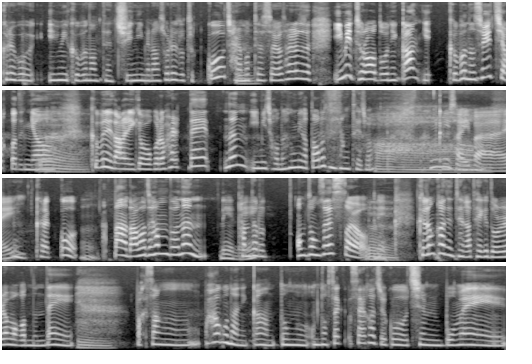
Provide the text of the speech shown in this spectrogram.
그리고 이미 그분한테 주인님이란 소리도 듣고 잘못했어요 살려주세요 이미 들어놓으니까 이- 그분은 스위치였거든요. 네. 그분이 나를 이겨 먹으려 할 때는 이미 저는 흥미가 떨어진 상태죠. 아. 흥미 그래서- 바이바이. 음, 그랬고 음. 나 나머지 한 분은 네네. 반대로 엄청 셌어요. 네. 그 전까지는 제가 되게 놀려 먹었는데 음. 막상 하고 나니까 너무 엄청 세, 세가지고 지금 몸에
